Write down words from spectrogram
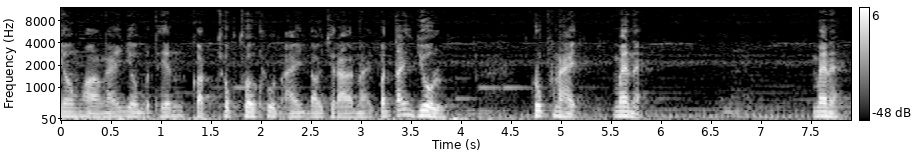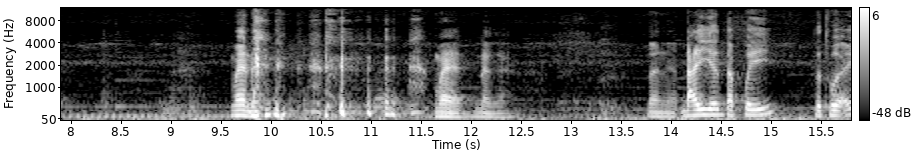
ញោមរាល់ថ្ងៃញោមប្រធានគាត់ឈប់ធ្វើខ្លួនឯងដោយច្រើនហើយប៉ុន្តែយល់គ្រប់ផ្នែកមែនទេមែនទេមែនមែនហ្នឹងហើយហ្នឹងដៃយើងតែពីរទៅធ្វើអី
